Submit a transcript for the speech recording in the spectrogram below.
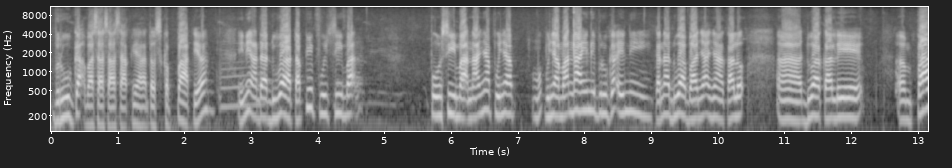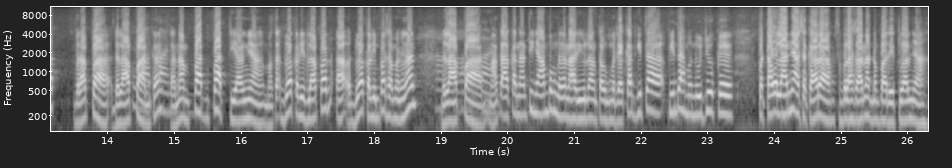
berugak bahasa Sasaknya atau sekepat ya. Hmm ini ada dua, tapi fungsi mak fungsi maknanya punya punya makna ini beruga ini karena dua banyaknya. Kalau uh, dua kali empat berapa? Delapan, kan? Karena empat empat tiangnya, maka dua kali delapan, uh, dua kali empat sama dengan delapan. Maka akan nanti nyambung dengan hari ulang tahun kemerdekaan. Kita pindah menuju ke petaulannya sekarang sebelah sana tempat ritualnya.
